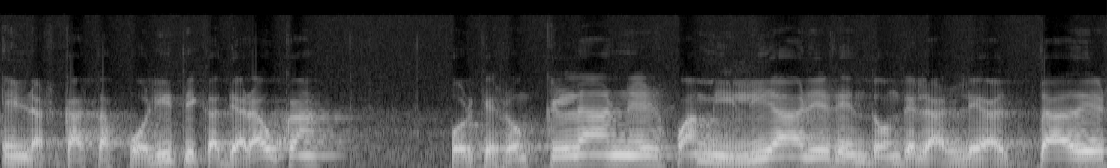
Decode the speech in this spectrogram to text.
en las cartas políticas de Arauca porque son clanes familiares en donde las lealtades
